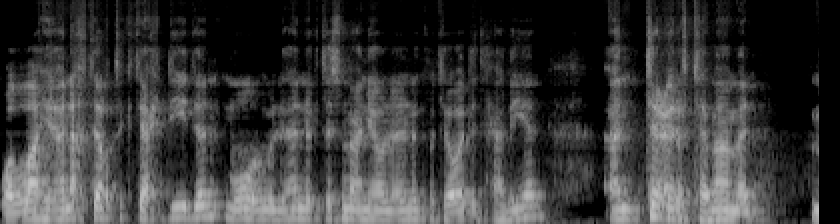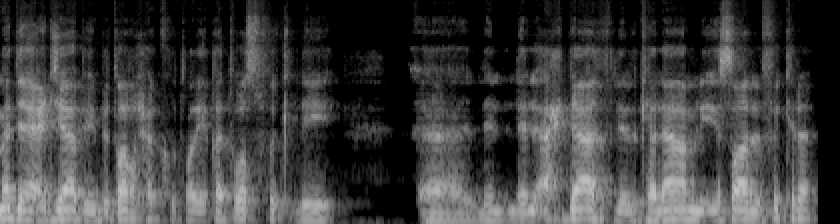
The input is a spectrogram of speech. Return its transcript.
والله أنا اخترتك تحديدا مو لأنك تسمعني أو لأنك متواجد حاليا ان تعرف تماما مدى إعجابي بطرحك وطريقة وصفك آه، للأحداث للكلام لإيصال الفكرة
